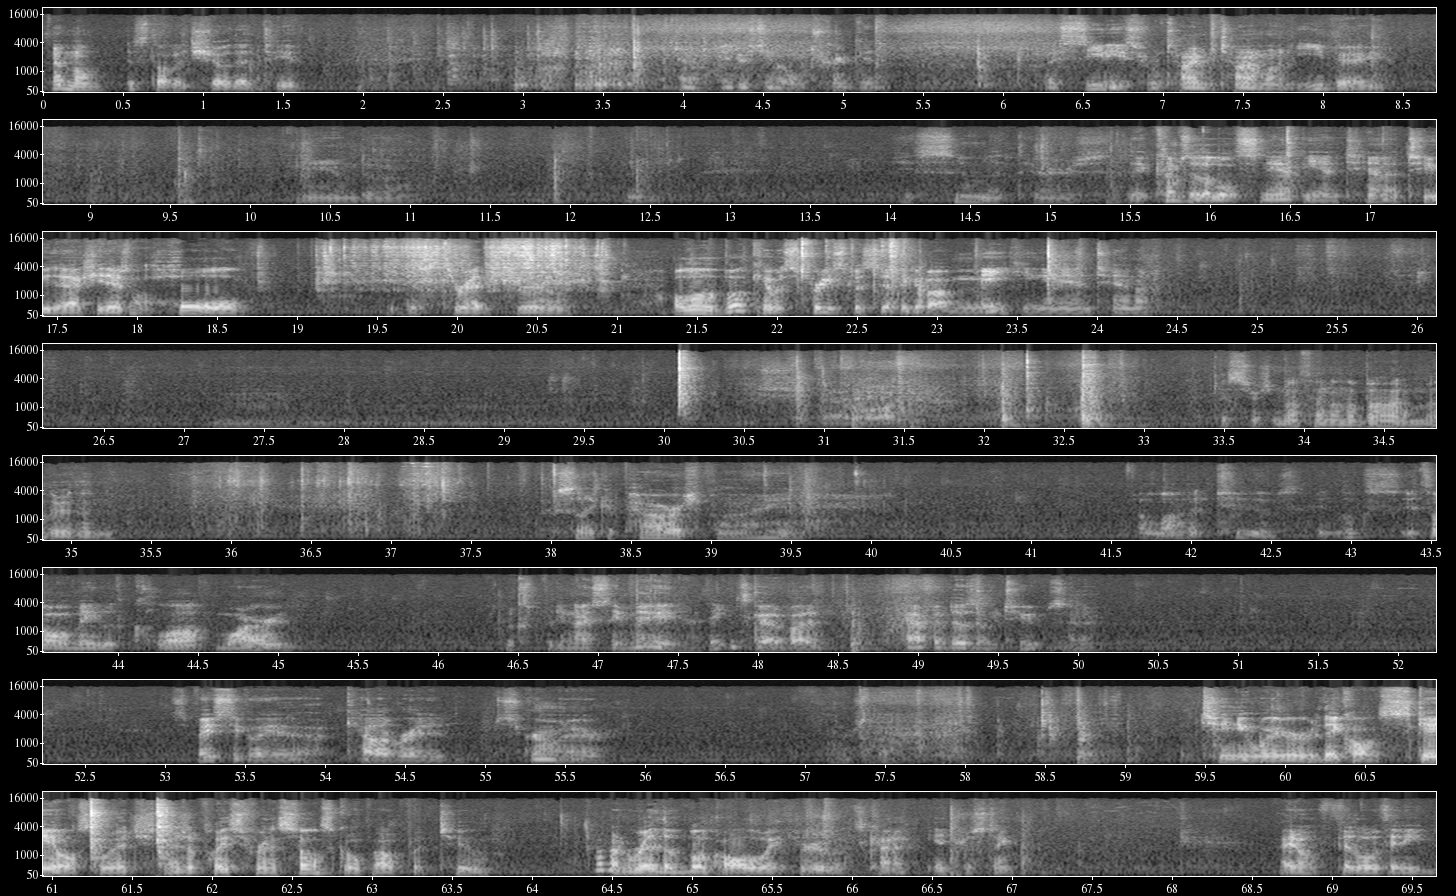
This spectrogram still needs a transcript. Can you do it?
I don't know, just thought I'd show that to you. Kind of interesting little trinket. I see these from time to time on eBay. And, uh, I assume that there's. It comes with a little snappy antenna, too, that actually there's a hole that just threads through. Although the book it was pretty specific about making an antenna. Guess there's nothing on the bottom other than looks like a power supply a lot of tubes. It looks it's all made with cloth wiring. Looks pretty nicely made. I think it's got about a half a dozen tubes in it. It's basically a calibrated discriminator. Where's the attenuator? They call it scale switch. There's a place for an oscilloscope output too. I haven't read the book all the way through. It's kind of interesting. I don't fiddle with any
